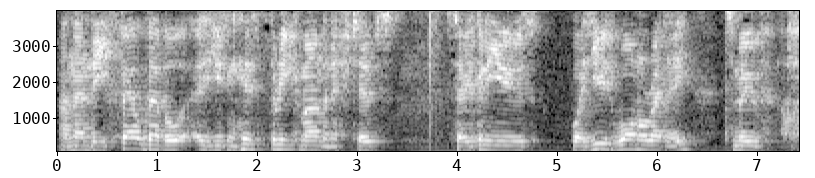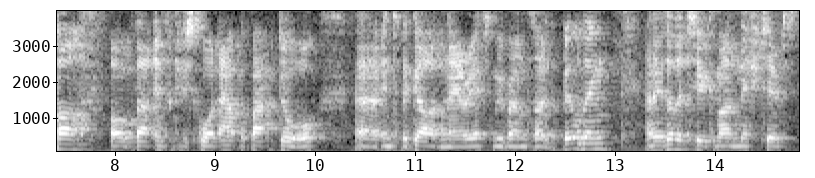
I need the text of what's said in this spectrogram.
And then the Feldwebel are using his three command initiatives. So he's going to use, well, he's used one already to move half of that infantry squad out the back door uh, into the garden area to move around the side of the building. And his other two command initiatives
